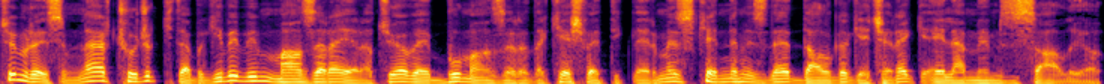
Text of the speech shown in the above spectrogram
Tüm resimler çocuk kitabı gibi bir manzara yaratıyor ve bu manzarada keşfettiklerimiz kendimizle dalga geçerek eğlenmemizi sağlıyor.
